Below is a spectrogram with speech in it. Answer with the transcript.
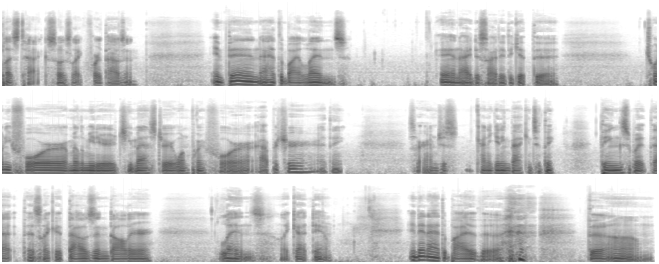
plus tax, so it's like four thousand. And then I had to buy a lens, and I decided to get the 24 millimeter G Master 1.4 aperture. I think. Sorry, I'm just kind of getting back into the things, but that that's like a thousand dollar lens. Like goddamn. And then I had to buy the the um,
